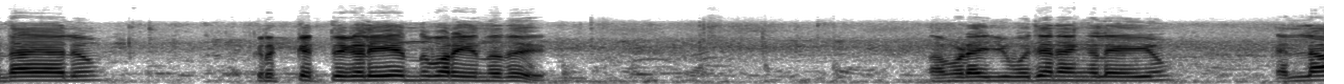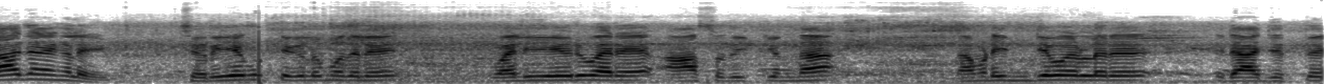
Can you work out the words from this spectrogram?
എന്തായാലും ക്രിക്കറ്റ് കളി എന്ന് പറയുന്നത് നമ്മുടെ യുവജനങ്ങളെയും എല്ലാ ജനങ്ങളെയും ചെറിയ കുട്ടികൾ മുതൽ വലിയൊരു വരെ ആസ്വദിക്കുന്ന നമ്മുടെ ഇന്ത്യ പോലുള്ളൊരു രാജ്യത്ത്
